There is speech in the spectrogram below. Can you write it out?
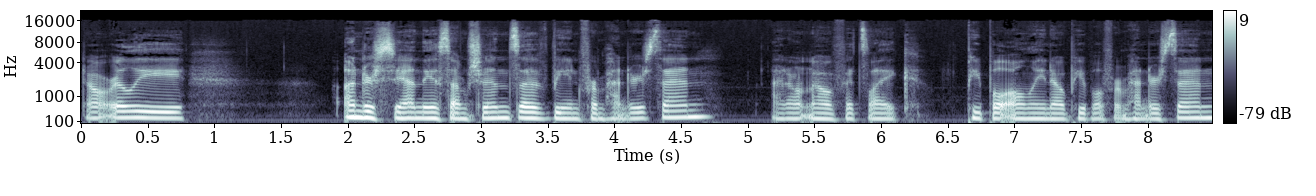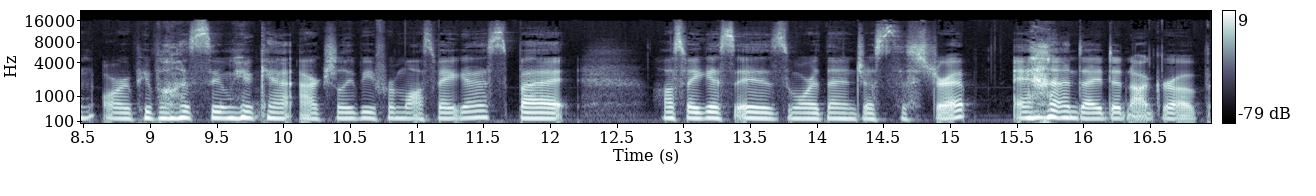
Don't really understand the assumptions of being from Henderson. I don't know if it's like people only know people from Henderson or people assume you can't actually be from Las Vegas, but Las Vegas is more than just the strip and I did not grow up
